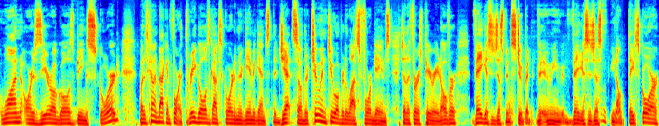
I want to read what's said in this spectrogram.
one or zero goals being scored, but it's kind of back and forth. Three goals got scored in their game against the Jets, so they're two and two over the last four games to the first period over. Vegas has just been stupid. I mean, Vegas is just you know they score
